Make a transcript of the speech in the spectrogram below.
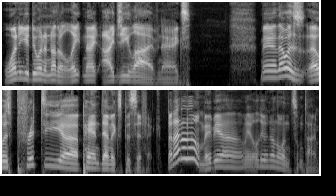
When are you doing another late night IG live, Nags? Man, that was that was pretty uh, pandemic specific, but I don't know. Maybe uh, maybe I'll do another one sometime.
